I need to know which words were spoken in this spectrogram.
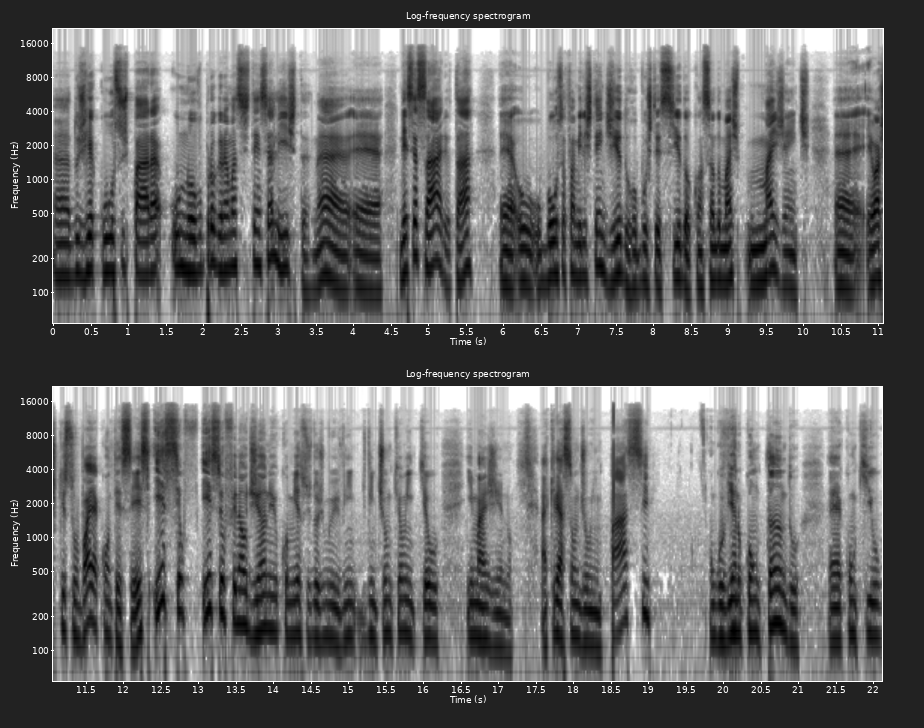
uh, dos recursos para o novo programa assistencialista, né? É necessário, tá? É, o, o, Bolsa Família estendido, robustecido, alcançando mais, mais gente. É, eu acho que isso vai acontecer. Esse, esse, é o, esse é o final de ano e o começo de 2021 que eu, que eu imagino. A criação de um impasse o governo contando é, com que o,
